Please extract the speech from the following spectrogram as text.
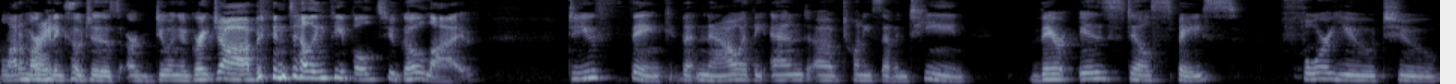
A lot of marketing right. coaches are doing a great job in telling people to go live. Do you think that now at the end of 2017, there is still space for you to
